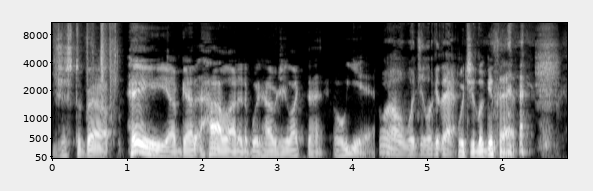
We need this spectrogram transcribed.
Just about. Hey, I've got it highlighted. How would you like that? Oh yeah. Well, would you look at that? Would you look at that?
